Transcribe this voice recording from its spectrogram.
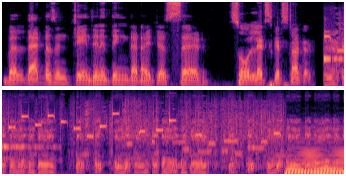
Well, that doesn't change anything that I just said. So let's get started.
